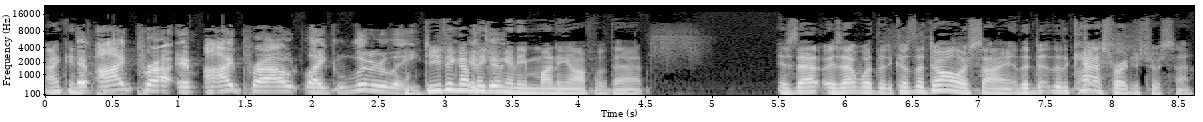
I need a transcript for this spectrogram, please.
I can. Am tell. I proud? Am I proud? Like literally? Do you think I'm making there- any money off of that? Is that is that what the because the dollar sign the the cash register sign?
